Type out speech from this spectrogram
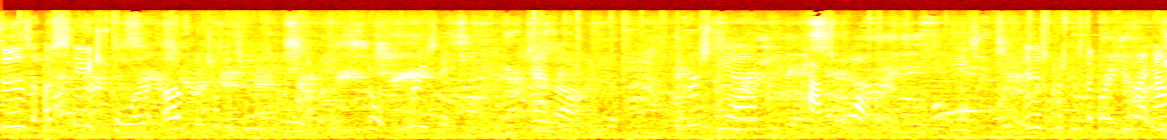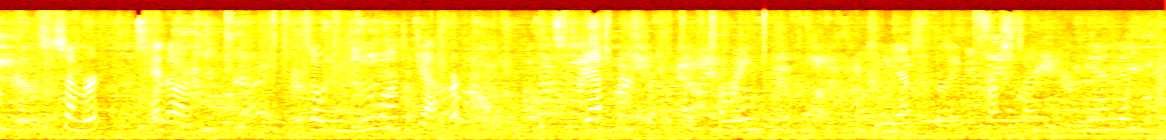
is a stage tour of Chuck E. Cheese Greensboro. Store, three stages. And uh, first we have Pasqually. He's in his Christmas decorations right now because it's December. And uh, so we'll move on to Jasper. Jasper is dressed up like a reindeer. He has the reindeer costume sign. And he has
